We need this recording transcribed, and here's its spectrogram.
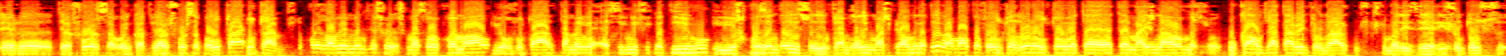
ter, eh, ter força, ou enquanto tivermos força para lutar, lutamos. Depois, obviamente, que as coisas começam a correr mal e o resultado também é significativo e representa isso. Entramos ali numa espiral negativa, a malta foi lutadora, lutou até, até mais não, mas o caldo já estava entornado, como se costuma dizer, e juntou-se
